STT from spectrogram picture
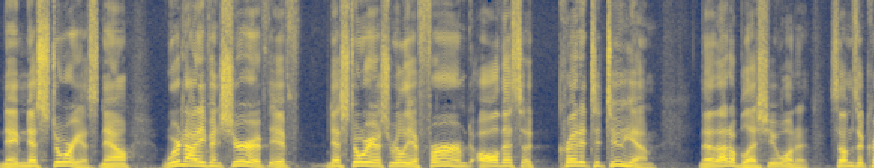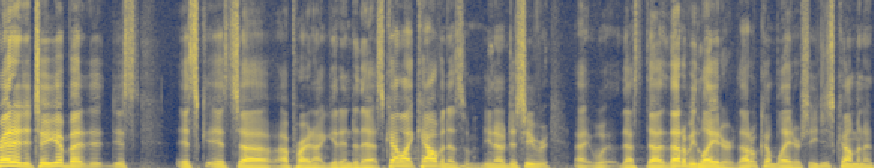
named Nestorius. Now, we're not even sure if, if Nestorius really affirmed all that's accredited to him. Now, that'll bless you, won't it? Some's accredited to you, but it just it's it's uh, I'll probably not get into that. It's kind of like Calvinism, you know. Just see, that's that, that'll be later. That'll come later. So you just come in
